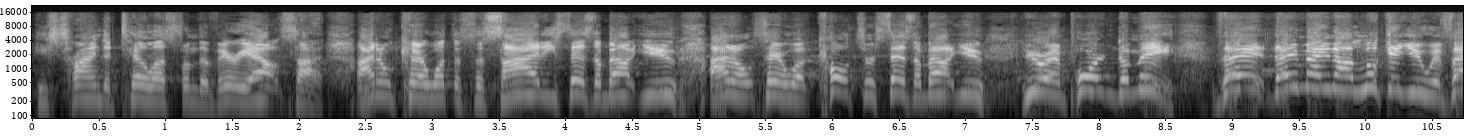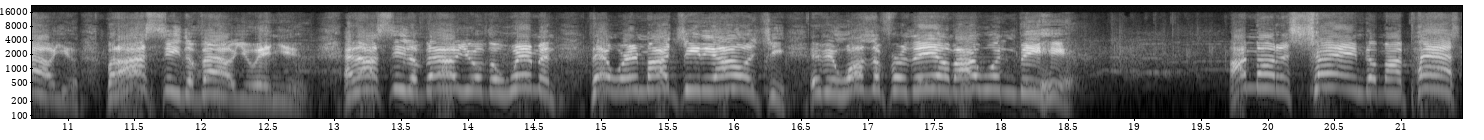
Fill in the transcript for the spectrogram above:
He's trying to tell us from the very outside I don't care what the society says about you, I don't care what culture says about you, you're important to me. They, they may not look at you with value, but I see the value in you. And I see the value of the women that were in my genealogy. If it wasn't for them, I wouldn't be here. I'm not ashamed of my past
